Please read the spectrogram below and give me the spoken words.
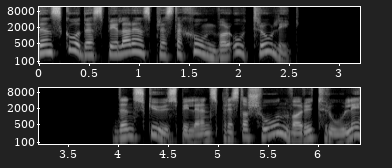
Den skuespillerens prestasjon var utrolig. Den skuespillerens prestasjon var utrolig.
